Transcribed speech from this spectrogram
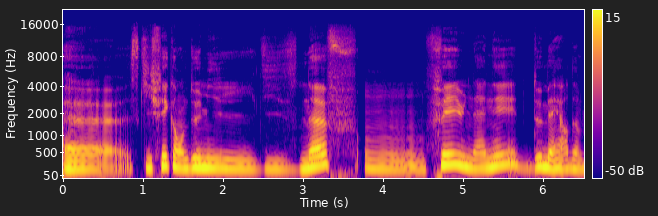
Euh, ce qui fait qu'en 2019, on fait une année de merde.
